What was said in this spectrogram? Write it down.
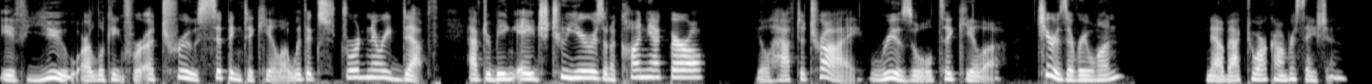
If you are looking for a true sipping tequila with extraordinary depth after being aged two years in a cognac barrel, you'll have to try Riazul Tequila. Cheers, everyone. Now back to our conversation.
